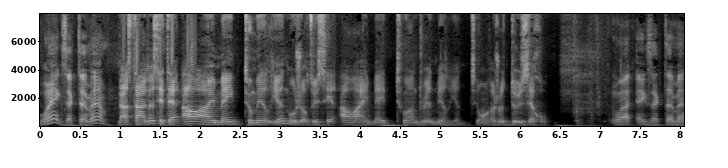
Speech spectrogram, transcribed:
Oui, exactement. Dans ce temps-là, c'était How I Made 2 Million, mais aujourd'hui, c'est How I Made 200 Million. Tu sais, on rajoute deux zéros. Oui, exactement.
